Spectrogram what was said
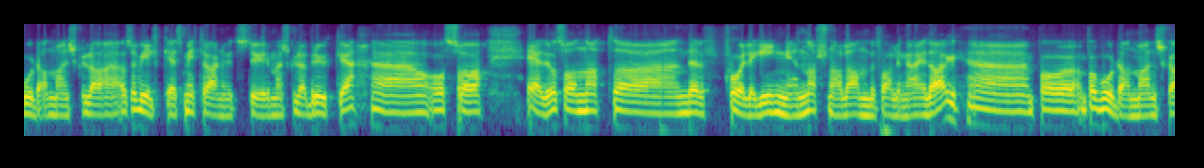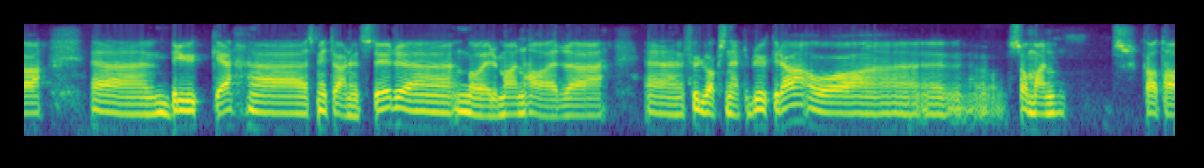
hvordan man skulle, altså hvilke smittevernutstyr man skulle bruke. Eh, og så er det jo sånn at eh, det foreligger ingen nasjonale anbefalinger i dag på, på hvordan man skal bruke smittevernutstyr når man har fullvaksinerte brukere, og som man skal ta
